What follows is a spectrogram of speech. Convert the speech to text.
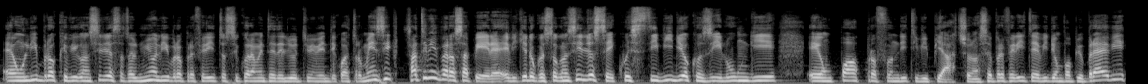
È un libro che vi consiglio, è stato il mio libro preferito sicuramente degli ultimi 24 mesi. Fatemi però sapere, e vi chiedo questo consiglio, se questi video così lunghi e un po' approfonditi vi piacciono, se preferite video un po' più brevi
